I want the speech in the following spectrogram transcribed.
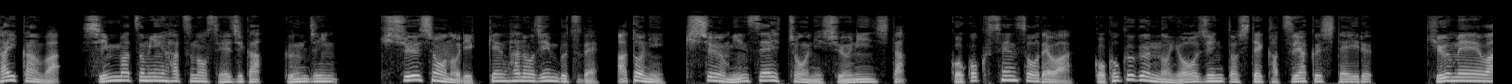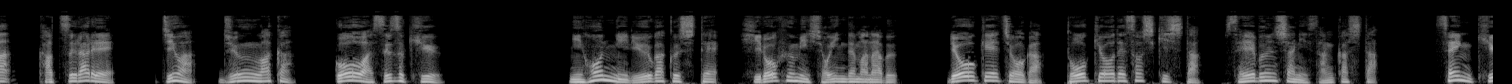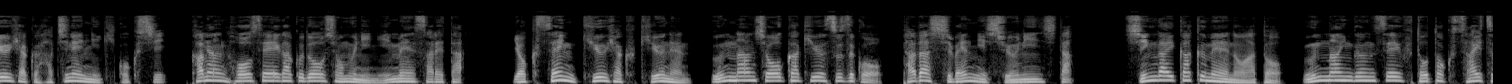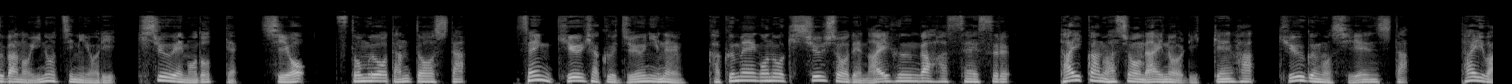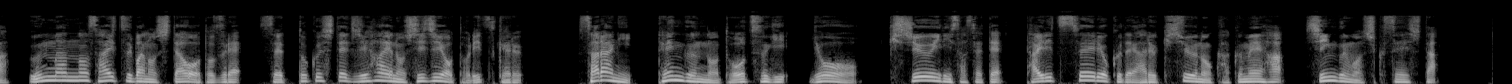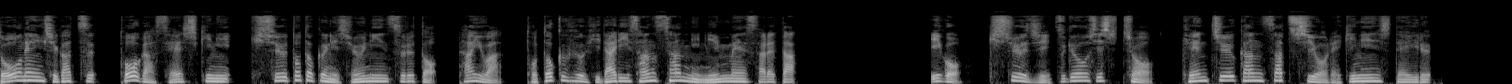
大官は、新末民発の政治家、軍人、紀州省の立憲派の人物で、後に、紀州民政庁に就任した。五国戦争では、五国軍の要人として活躍している。旧名は、桂霊。字は、純和歌。号は鈴九。日本に留学して、広文書院で学ぶ。両慶長が、東京で組織した、成文社に参加した。1908年に帰国し、河南法政学堂庶務に任命された。翌1909年、雲南省下級鈴子ただし弁に就任した。辛亥革命の後、雲南軍政府都督蔡唾の命により、紀州へ戻って、死を、務を担当した。1912年、革命後の紀州省で内紛が発生する。大官和省内の立憲派、旧軍を支援した。タイは、雲南の蔡唾の下を訪れ、説得して自派への支持を取り付ける。さらに、天軍の統次、行を、紀州入りさせて、対立勢力である紀州の革命派、新軍を粛清した。同年4月、党が正式に、紀州都督に就任すると、タイは、都督府左三三に任命された。以後、紀州実業市市長、県中観察使を歴任している。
